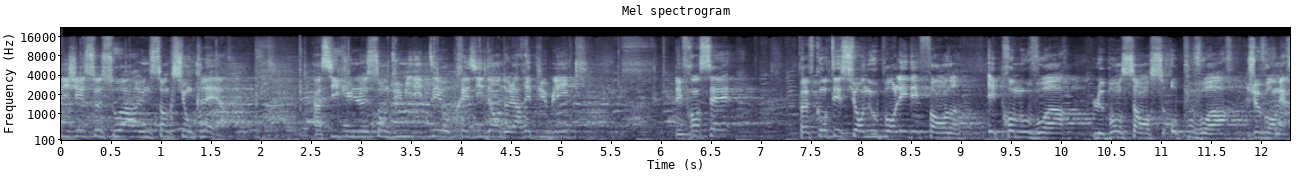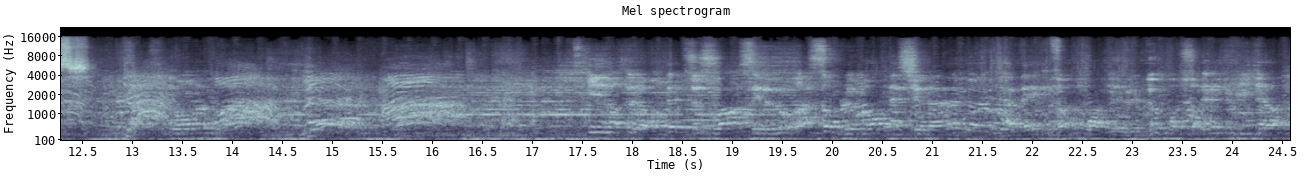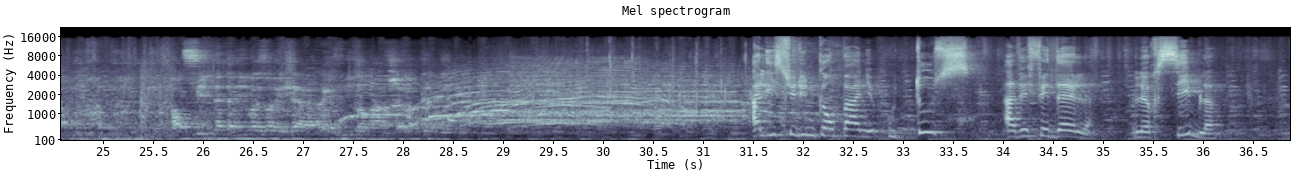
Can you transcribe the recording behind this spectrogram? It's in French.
infliger ce soir une sanction claire, ainsi qu'une leçon d'humilité au président de la République. Les Français peuvent compter sur nous pour les défendre et promouvoir le bon sens au pouvoir. Je vous remercie. Et dans en tête ce soir, c'est le Rassemblement national avec 23,2% des Républicains. Ensuite, Nathalie Loiseau avec la République en marche l'issue d'une campagne où tous avaient fait d'elle leur cible,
